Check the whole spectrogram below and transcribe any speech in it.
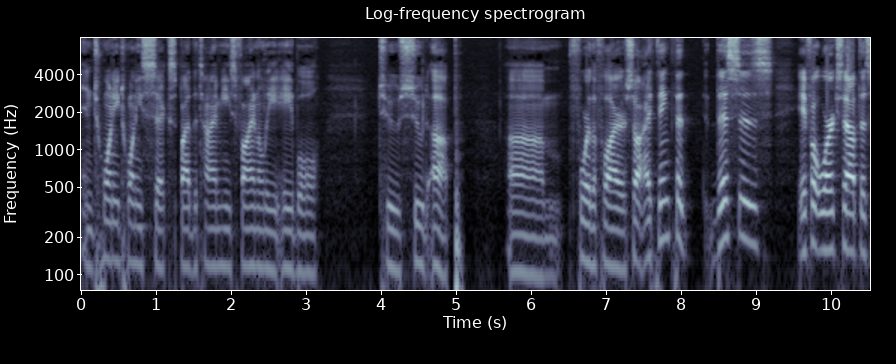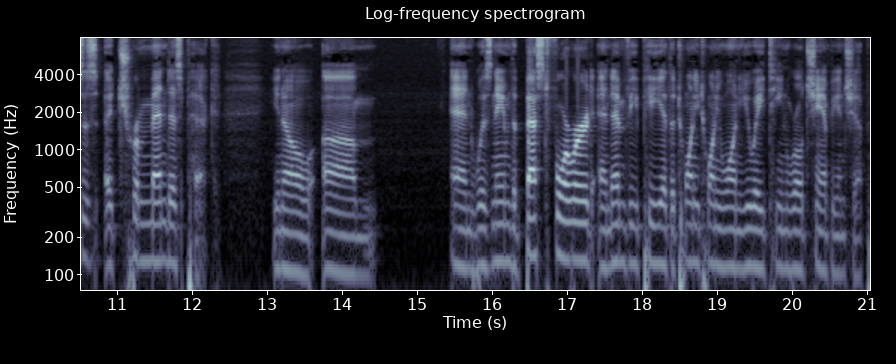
in 2026 by the time he's finally able to suit up um, for the Flyers. So I think that this is, if it works out, this is a tremendous pick. You know, um, and was named the best forward and MVP at the 2021 U18 World Championship.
